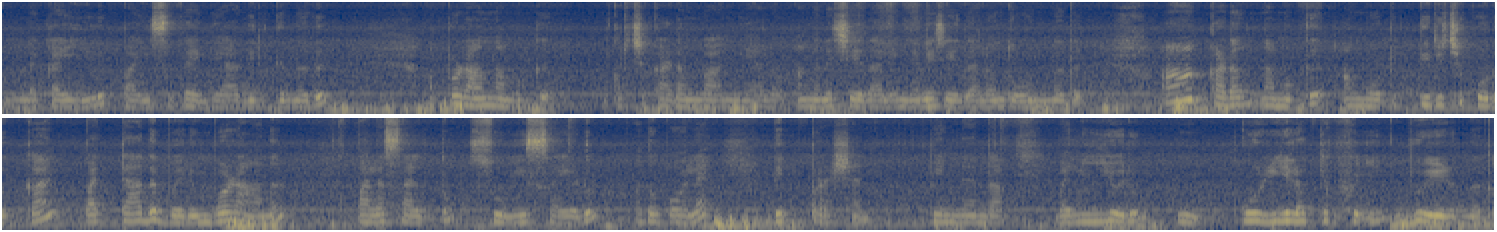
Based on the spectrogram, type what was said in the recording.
നമ്മുടെ കയ്യിൽ പൈസ തികയാതിരിക്കുന്നത്. അപ്പോഴാണ് നമുക്ക് കുറച്ച് കടം വാങ്ങിയാലോ അങ്ങനെ ചെയ്താലോ ഇങ്ങനെ ചെയ്താലോ തോന്നുന്നത്. ആ കടം നമുക്ക് അങ്ങോട്ട് തിരിച്ചു കൊടുക്കാൻ പറ്റാതെ വരുമ്പോഴാണ് പല സ്ഥലത്തും സൂയിസൈഡും അതുപോലെ ഡിപ്രഷൻ പിന്നെന്താ വലിയൊരു കുഴിയിലൊക്കെ പോയി വീഴുന്നത്.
